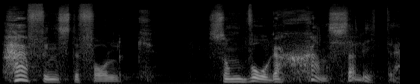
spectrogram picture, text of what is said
här finns det folk som vågar chansa lite.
